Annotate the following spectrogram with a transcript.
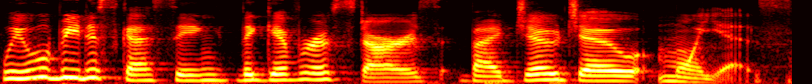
we will be discussing The Giver of Stars by Jojo Moyes.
